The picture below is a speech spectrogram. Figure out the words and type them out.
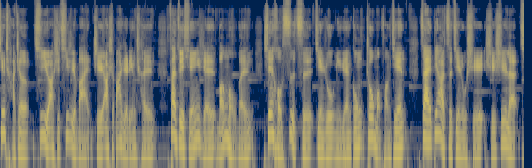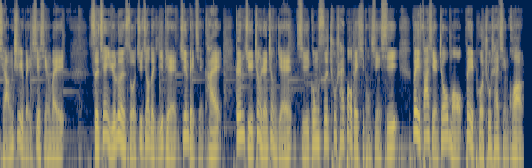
经查证，七月二十七日晚至二十八日凌晨，犯罪嫌疑人王某文先后四次进入女员工周某房间，在第二次进入时实施了强制猥亵行为。此前舆论所聚焦的疑点均被解开。根据证人证言及公司出差报备系统信息，未发现周某被迫出差情况。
